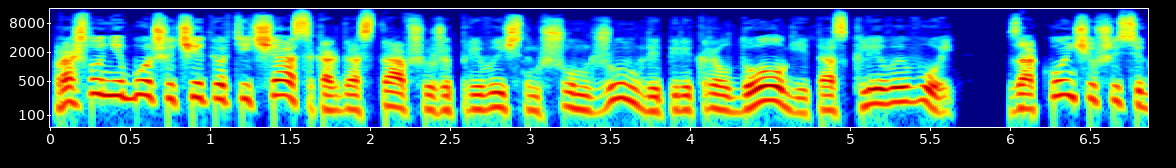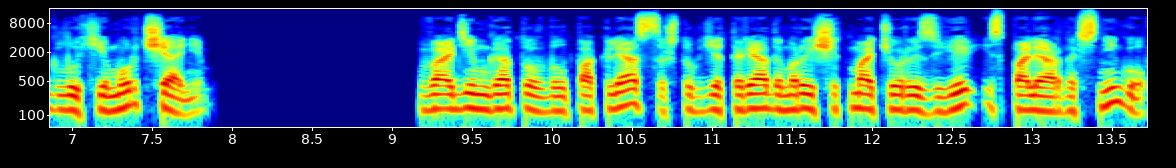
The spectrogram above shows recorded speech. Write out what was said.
Прошло не больше четверти часа, когда ставший уже привычным шум джунглей перекрыл долгий, тоскливый вой, закончившийся глухим урчанием. Вадим готов был поклясться, что где-то рядом рыщет матерый зверь из полярных снегов.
